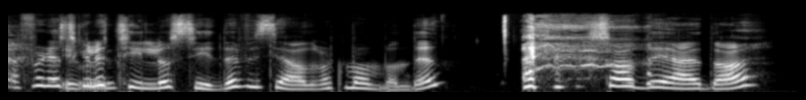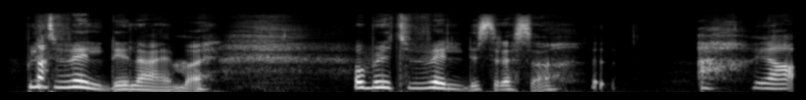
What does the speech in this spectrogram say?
Ja, for det skulle til å si det. Hvis jeg hadde vært mammaen din, så hadde jeg da blitt veldig lei meg. Og blitt veldig stressa. Ah, ja.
